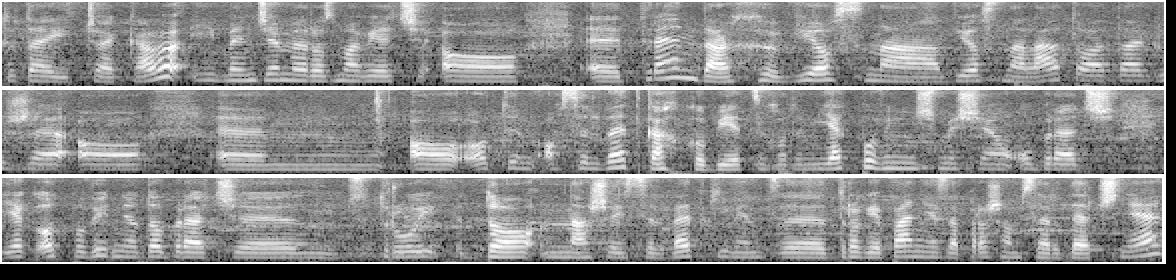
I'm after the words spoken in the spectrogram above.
tutaj czeka i będziemy rozmawiać o e, trendach wiosna, wiosna, lato, a także o, o, o tym, o sylwetkach kobiecych, o tym, jak powinniśmy się ubrać, jak odpowiednio dobrać strój do naszej sylwetki, więc drogie panie, zapraszam serdecznie.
